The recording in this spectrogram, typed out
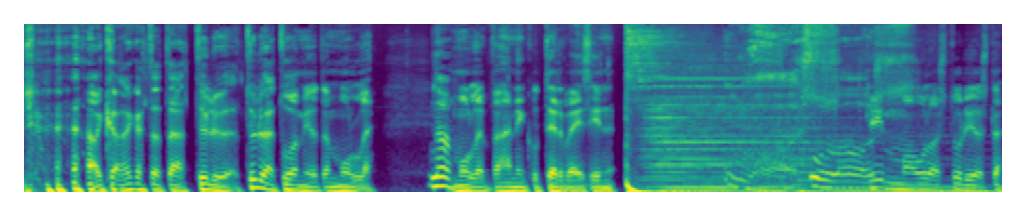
aika, aika tota, tylyä, tylyä tuomiota mulle. No, Mulle vähän niin kuin terveisin ulos. Kimmo ulos studiosta.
